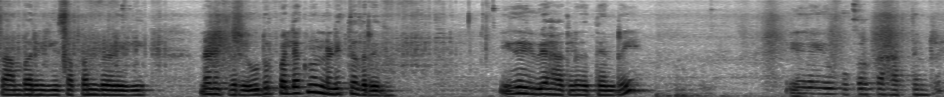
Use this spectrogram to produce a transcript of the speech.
ಸಾಂಬಾರಿಗೆ, ಸಪ್ಪನ ಬೇಳೆಗೆ ನಡೀತದೆ ರೀ ಉದ್ರ ಪಲ್ಯಕ್ಕೂ ನಡೀತದೆ ರೀ ಇದು. ಈಗ ಇವೇ ಹಾಕ್ಲಾಗತ್ತೇನೆ ರೀ ಈಗ ಇವು ಕುಕ್ಕರ್ಗೆ ಹಾಕ್ತೇನೆ ರೀ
